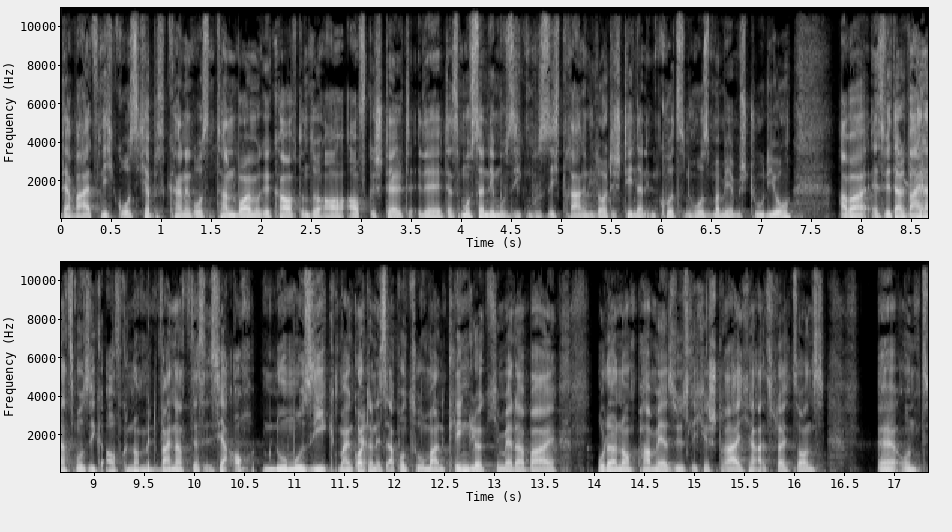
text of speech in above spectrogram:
da war jetzt nicht groß, ich habe jetzt keine großen Tannenbäume gekauft und so au- aufgestellt. Äh, Das muss dann, die Musik muss sich tragen, die Leute stehen dann in kurzen Hosen bei mir im Studio. Aber es wird halt Weihnachtsmusik aufgenommen. Mit Weihnachts, das ist ja auch nur Musik. Mein Gott, dann ist ab und zu mal ein Klingglöckchen mehr dabei oder noch ein paar mehr süßliche Streicher als vielleicht sonst. Äh, Und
